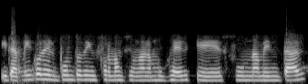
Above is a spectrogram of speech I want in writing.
y también con el punto de información a la mujer, que es fundamental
